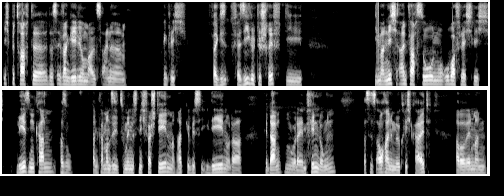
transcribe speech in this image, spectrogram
ich betrachte das Evangelium als eine eigentlich versiegelte Schrift, die, die man nicht einfach so nur oberflächlich lesen kann. Also dann kann man sie zumindest nicht verstehen. Man hat gewisse Ideen oder Gedanken oder Empfindungen. Das ist auch eine Möglichkeit. Aber wenn man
